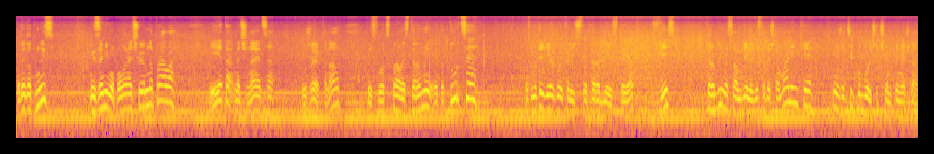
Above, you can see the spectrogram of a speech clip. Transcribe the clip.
вот этот мыс, мы за него поворачиваем направо, и это начинается уже канал. То есть вот с правой стороны это Турция, Посмотрите, какое количество кораблей стоят здесь. Корабли на самом деле достаточно маленькие, ну, уже чуть побольше, чем, конечно,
